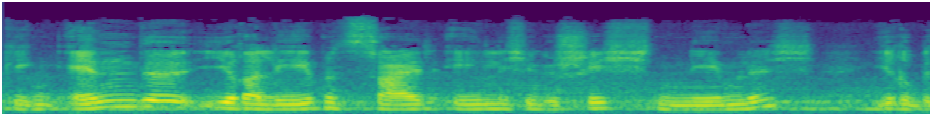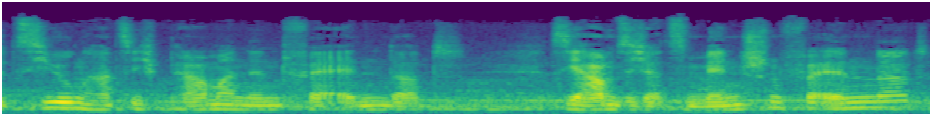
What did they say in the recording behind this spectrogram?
gegen Ende ihrer Lebenszeit ähnliche Geschichten, nämlich ihre Beziehung hat sich permanent verändert. Sie haben sich als Menschen verändert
